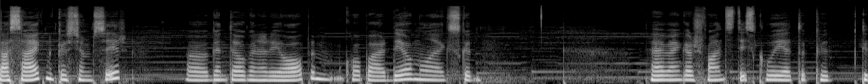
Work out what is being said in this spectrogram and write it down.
tā saikne, kas jums ir, uh, gan tev, gan arī opim kopā ar Dievu, man liekas, ka tā ir vienkārši fantastiska lieta, kad ka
